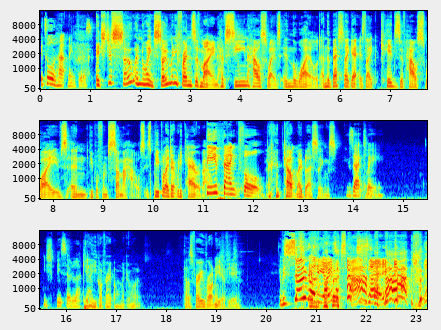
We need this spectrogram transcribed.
It's all happening for us. It's just so annoying. So many friends of mine have seen Housewives in the wild, and the best I get is like kids of housewives and people from Summer House. It's people I don't really care about. Be thankful. Count my blessings. Exactly. Mm. You should be so lucky. Yeah, you got very. Oh my god, that was very Ronnie of you. It was so Ronnie, I was about to say.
